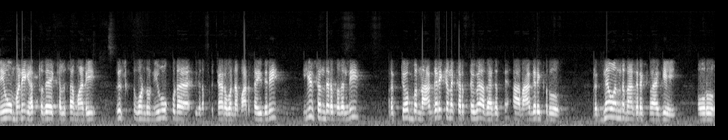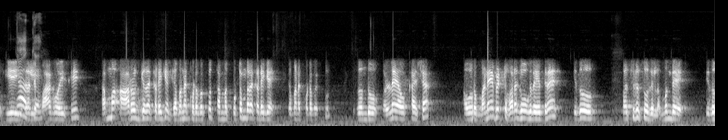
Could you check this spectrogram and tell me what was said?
ನೀವು ಮನೆಗೆ ಹತ್ತದೆ ಕೆಲಸ ಮಾಡಿ ರಿಸ್ಕ್ ತಗೊಂಡು ನೀವು ಕೂಡ ಇದರ ಪ್ರಚಾರವನ್ನ ಮಾಡ್ತಾ ಇದ್ದೀರಿ. ಈ ಸಂದರ್ಭದಲ್ಲಿ ಪ್ರತಿಯೊಬ್ಬ ನಾಗರಿಕನ ಕರ್ತವ್ಯ ಅದಾಗುತ್ತೆ. ಆ ನಾಗರಿಕರು ಪ್ರಜ್ಞಾವಂತ ನಾಗರಿಕರಾಗಿ ಅವರು ಈ ಇದರಲ್ಲಿ ಭಾಗವಹಿಸಿ ತಮ್ಮ ಆರೋಗ್ಯದ ಕಡೆಗೆ ಗಮನ ಕೊಡಬೇಕು ತಮ್ಮ ಕುಟುಂಬದ ಕಡೆಗೆ ಗಮನ ಕೊಡಬೇಕು. ಇದೊಂದು ಒಳ್ಳೆಯ ಅವಕಾಶ. ಅವರು ಮನೆ ಬಿಟ್ಟು ಹೊರಗೆ ಹೋಗದೇ ಇದ್ರೆ ಇದು ಪಸರಿಸೋದಿಲ್ಲ ಮುಂದೆ ಇದು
